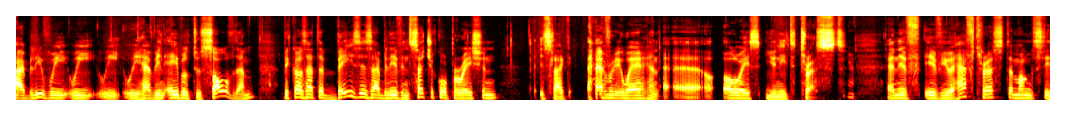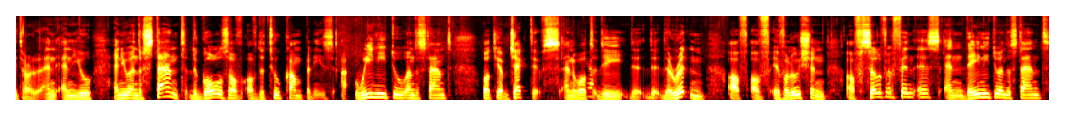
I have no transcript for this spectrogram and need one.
I believe we, we, we, we have been able to solve them because at the basis, I believe in such a corporation, it's like everywhere and uh, always you need trust. Yeah. And if, if you have trust amongst each other and, and, you, and you understand the goals of, of the two companies, uh, we need to understand what the objectives and what the, the, the, the rhythm of, of evolution of Silverfin is, and they need to understand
